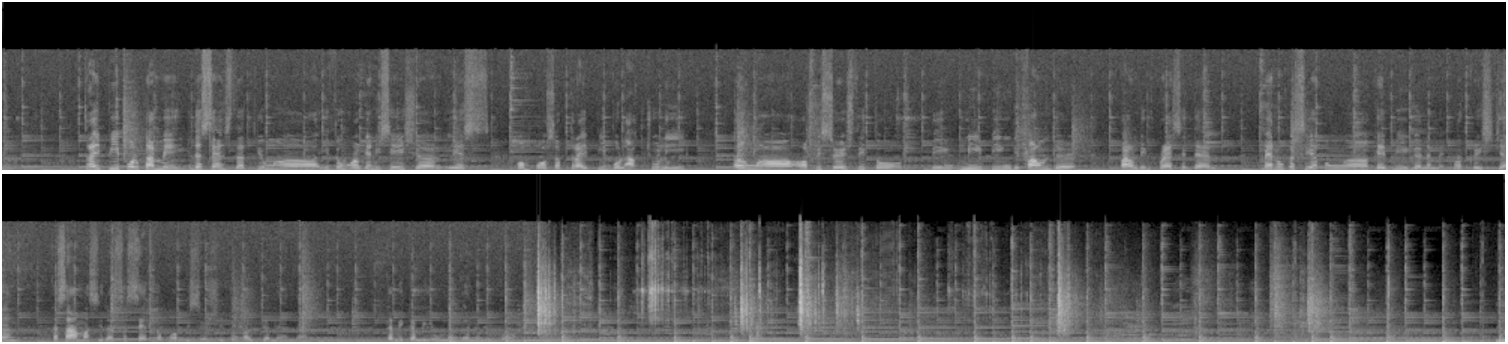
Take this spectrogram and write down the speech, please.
tri-people kami in the sense that yung mga itong organization is composed of tri-people actually ang mga officers dito being me being the founder founding president Meron kasi akong ah, kaibigan na mga Christian, kasama sila sa set of officers nitong Aljamela. Kami-kami yung nag-ano nito.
